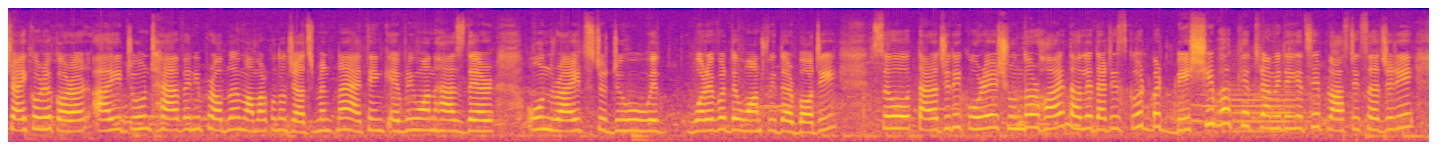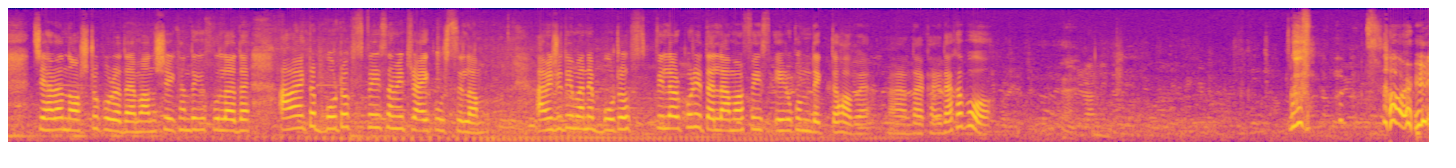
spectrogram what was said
ট্রাই করে করার I don't have any problem আমার কোনো জাজমেন্ট নাই। I think everyone has their own rights to do with whatever they want with their body so তারা যদি করে সুন্দর হয়, তাহলে দ্যাট ইজ গুড বাট বেশিরভাগ ক্ষেত্রে আমি দেখেছি প্লাস্টিক সার্জারি চেহারা নষ্ট করে দেয় মানুষের এখান থেকে ফুলা দেয়। আমার একটা বোটক্স ফেস আমি ট্রাই করছিলাম। আমি যদি মানে বোটক্স ফিলার করি তাহলে আমার ফেস এরকম দেখতে হবে। হ্যাঁ, দেখাই দেখাবো? সরি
